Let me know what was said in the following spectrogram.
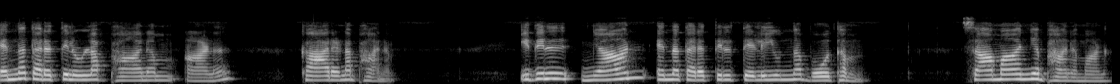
എന്ന തരത്തിലുള്ള ഭാനം ആണ് കാരണഭാനം. ഇതിൽ ഞാൻ എന്ന തരത്തിൽ തെളിയുന്ന ബോധം സാമാന്യ ഭാനമാണ്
